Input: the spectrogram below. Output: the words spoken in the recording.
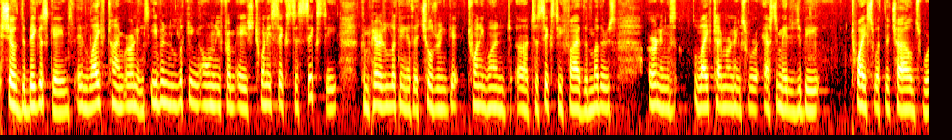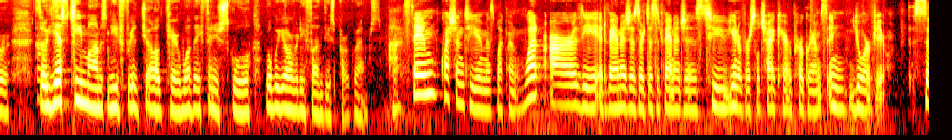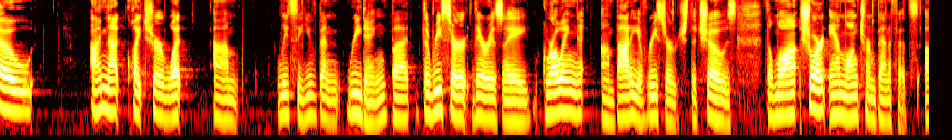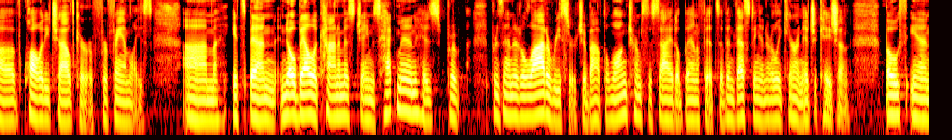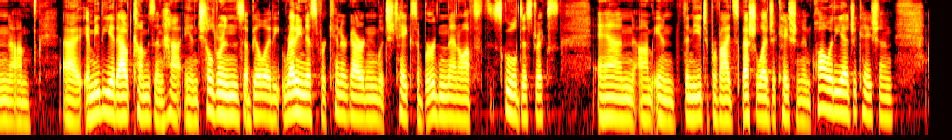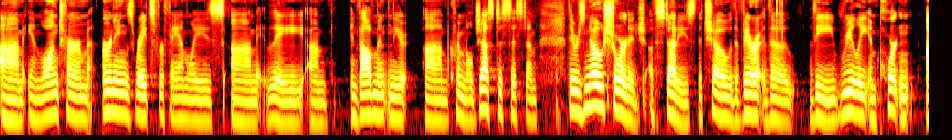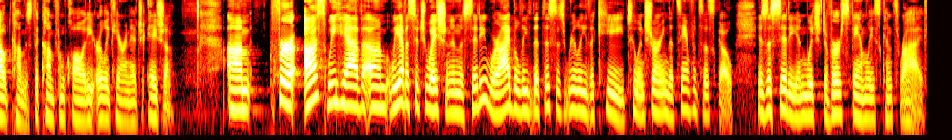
showed the biggest gains in lifetime earnings, even looking only from age 26 to 60, compared to looking at the children get 21 uh, to 65. The mother's earnings, lifetime earnings, were estimated to be twice what the child's were. So yes, teen moms need free child care while they finish school, but we already fund these programs. Uh, same question to you, Ms. Blechman. What are the advantages or disadvantages to universal child care programs in your view? So I'm not quite sure what, um, Lisa, you've been reading, but the research, there is a growing um, body of research that shows the long, short and long-term benefits of quality childcare for families. Um, it's been Nobel economist James Heckman has pre presented a lot of research about the long-term societal benefits of investing in early care and education, both in um, uh, immediate outcomes in, in children's ability, readiness for kindergarten, which takes a burden then off school districts, and um, in the need to provide special education and quality education, um, in long-term earnings rates for families, um, the um, involvement in the um, criminal justice system. There's no shortage of studies that show the, the, the really important outcomes that come from quality early care and education. Um, for us, we have, um, we have a situation in the city where I believe that this is really the key to ensuring that San Francisco is a city in which diverse families can thrive.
